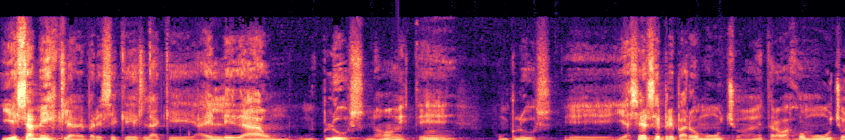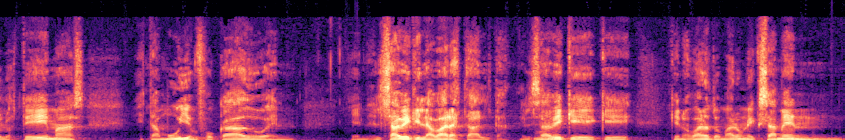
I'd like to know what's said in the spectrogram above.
Y esa mezcla me parece que es la que a él le da un, un plus, ¿no? Este, Un plus. Eh, y ayer se preparó mucho, ¿eh? trabajó mucho los temas, está muy enfocado en, en- Él sabe que la vara está alta, él sabe que, que- que nos van a tomar un examen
